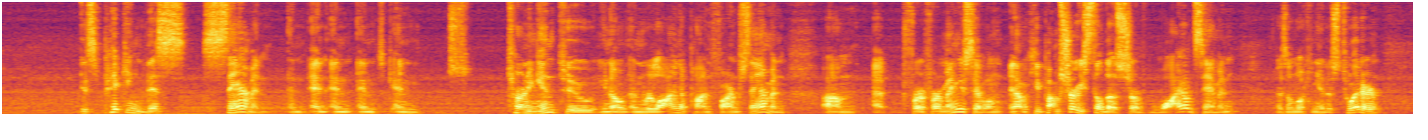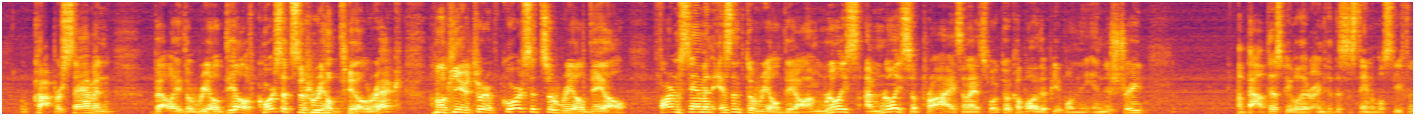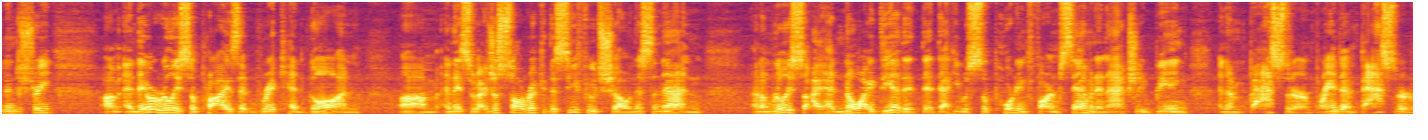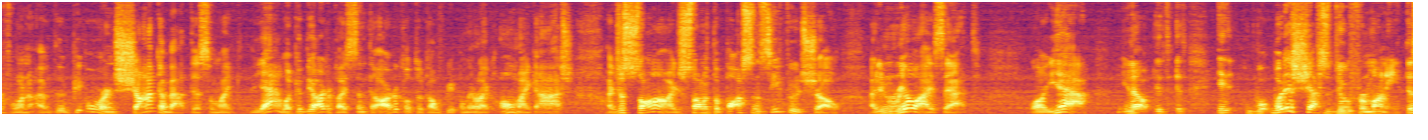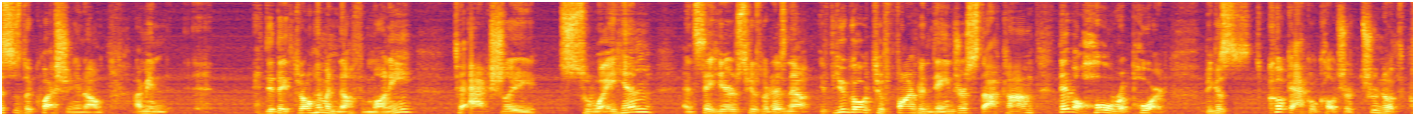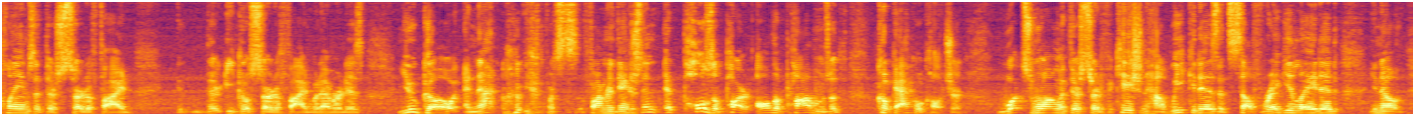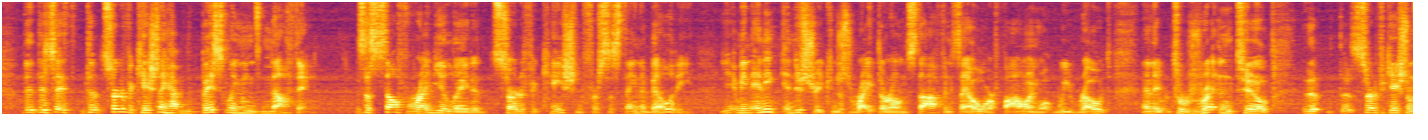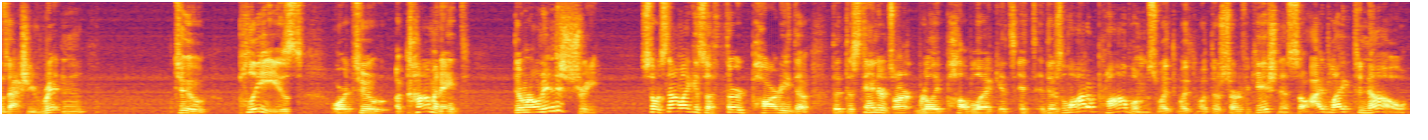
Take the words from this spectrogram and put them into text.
is picking this salmon and and and and, and turning into, you know, and relying upon farmed salmon um, for, for a menu sample. Know, he, I'm sure he still does serve wild salmon, as I'm looking at his Twitter. Copper salmon belly, the real deal. Of course it's a real deal, Rick. I'm looking at your Twitter. Of course it's a real deal. Farm salmon isn't the real deal. I'm really, I'm really surprised, and I spoke to a couple other people in the industry about this, people that are into the sustainable seafood industry, um, and they were really surprised that Rick had gone um, and they said, I just saw Rick at the seafood show and this and that. And, and I'm really, I had no idea that, that, that he was supporting farm salmon and actually being an ambassador, a brand ambassador of one. Uh, the people were in shock about this. I'm like, yeah, look at the article. I sent the article to a couple people and they were like, oh my gosh, I just saw him. I just saw him at the Boston Seafood Show. I didn't realize that. Well, yeah, you know, it, it, it, what does chefs do for money? This is the question, you know. I mean, did they throw him enough money to actually sway him and say, here's, here's what it is. Now, if you go to farmedanddangerous.com, they have a whole report because Cooke Aquaculture, True North claims that they're certified, they're eco-certified, whatever it is. You go and that, Farmed and Dangerous, and it pulls apart all the problems with Cooke Aquaculture. What's wrong with their certification, how weak it is, it's self-regulated. You know, the, the certification they have basically means nothing. It's a self-regulated certification for sustainability. I mean, any industry can just write their own stuff and say, "Oh, we're following what we wrote," and it was written to the, the certification was actually written to please or to accommodate their own industry. So it's not like it's a third party. The the, the standards aren't really public. It's it's there's a lot of problems with with what their certification is. So I'd like to know.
